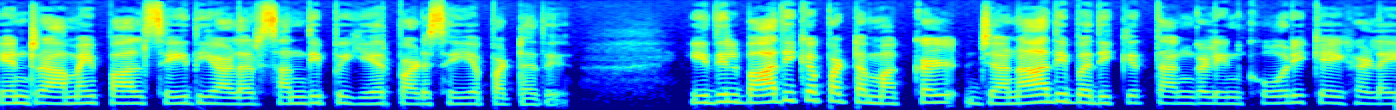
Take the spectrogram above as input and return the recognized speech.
என்ற அமைப்பால் செய்தியாளர் சந்திப்பு ஏற்பாடு செய்யப்பட்டது. இதில் பாதிக்கப்பட்ட மக்கள் ஜனாதிபதிக்கு தங்களின் கோரிக்கைகளை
